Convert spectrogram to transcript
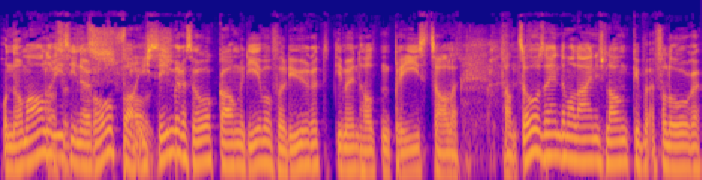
Und normalerweise Also, in ist Europa falsch. ist es immer so gegangen, die, die verlieren, die müssen halt einen Preis zahlen. Die Franzosen haben mal eines Land verloren,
